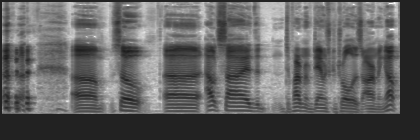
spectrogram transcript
Um, so uh, outside, the Department of Damage Control is arming up,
